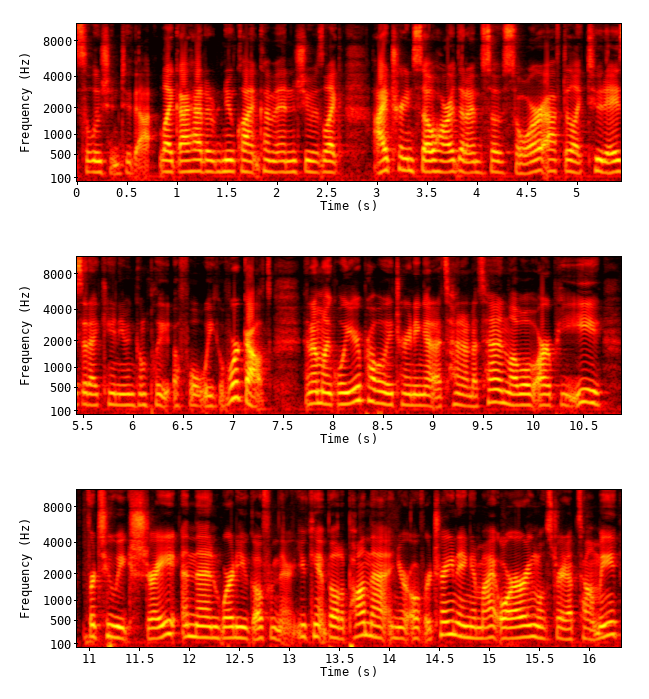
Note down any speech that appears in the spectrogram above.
solution to that. Like I had a new client come in and she was like, I trained so hard that I'm so sore after like two days that I can't even complete a full week of workouts. And I'm like, well, you're probably training at a 10 out of 10 level of RPE for two weeks straight. And then where do you go from there? You can't build upon that and you're overtraining. And my Oura ring will straight up tell me,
